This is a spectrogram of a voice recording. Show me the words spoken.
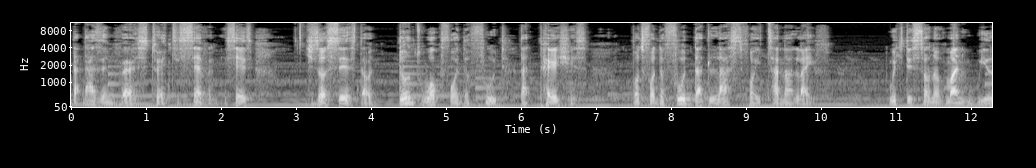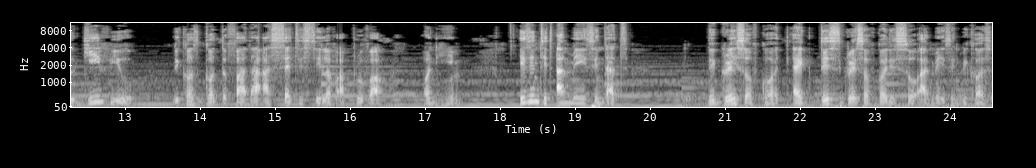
That that's in verse 27. It says, Jesus says now don't work for the food that perishes, but for the food that lasts for eternal life, which the Son of Man will give you, because God the Father has set his seal of approval on him. Isn't it amazing that the grace of God, like this grace of God is so amazing because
